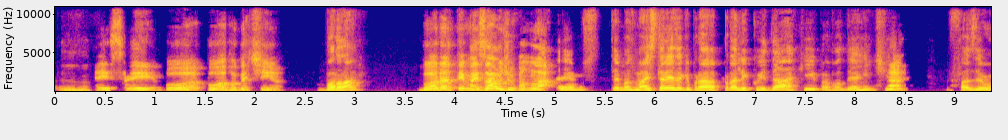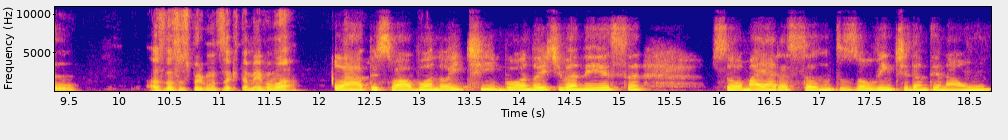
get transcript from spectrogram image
Uhum. É isso aí. Boa, boa, Robertinho. Bora lá? Bora, tem mais áudio? Vamos lá. Temos, temos mais três aqui para liquidar aqui, para poder a gente ah. fazer o, as nossas perguntas aqui também. Vamos lá. Olá, pessoal. Boa noite. Boa noite, Vanessa. Sou Maiara Santos, ouvinte da Antena 1,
